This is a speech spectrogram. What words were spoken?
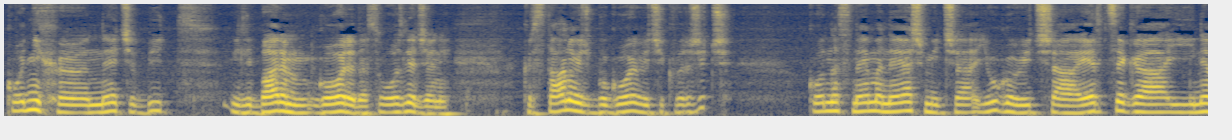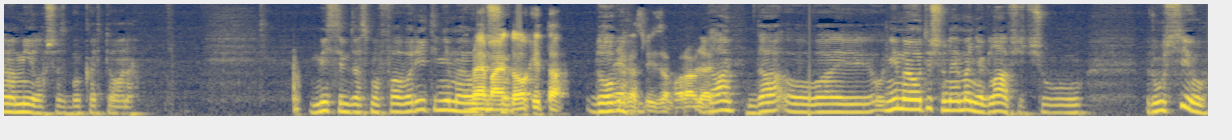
kod njih e, neće biti, ili barem govore da su ozlijeđeni Krstanović, Bogojević i Kvržić. Kod nas nema Nejašmića, Jugovića, Ercega i nema Miloša zbog kartona. Mislim da smo favoriti, njima je Nema otišao- je Dokita, Dobro, njega svi zaboravljaju. da, da, ovaj, njima je otišao Nemanja Glavšić u Rusiju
